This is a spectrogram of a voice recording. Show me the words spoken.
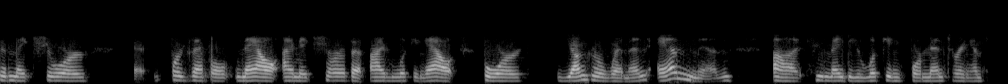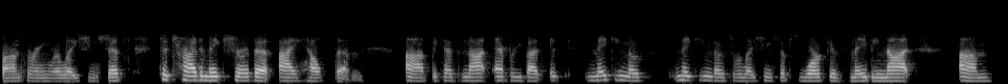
to make sure. For example, now I make sure that I'm looking out for younger women and men uh, who may be looking for mentoring and sponsoring relationships to try to make sure that I help them uh, because not everybody it, making those making those relationships work is maybe not um,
